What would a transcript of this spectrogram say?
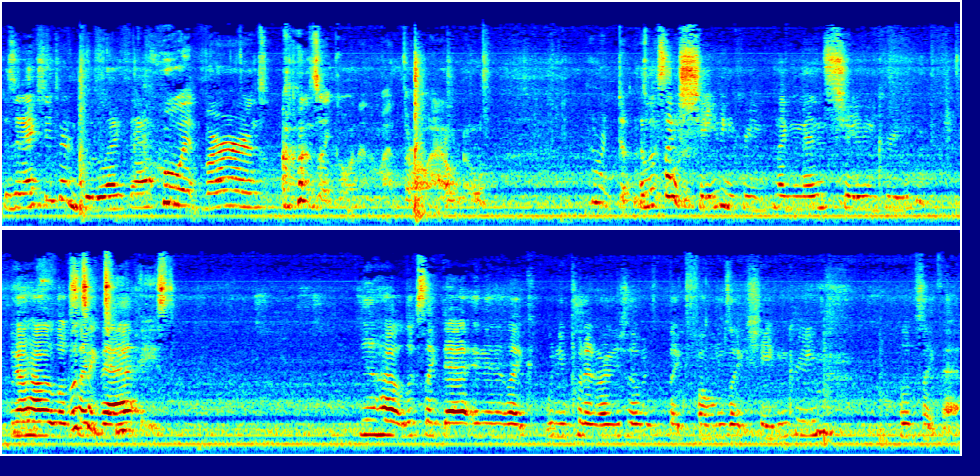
Does it actually turn blue like that? Who it burns. it's like going into my throat. I don't know. I've never done It looks like shaving cream, like men's shaving cream. You know how it looks, looks like, like, that? toothpaste. You know how it looks like that, and then it like when you put it on yourself, it like foams like shaving cream. It looks like that.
